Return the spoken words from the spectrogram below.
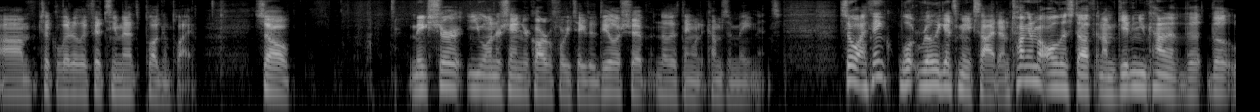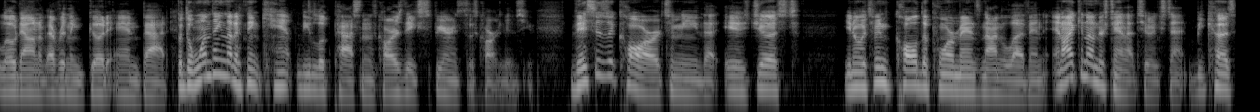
Um, took literally 15 minutes, plug and play. So make sure you understand your car before you take it to the dealership. Another thing when it comes to maintenance. So I think what really gets me excited, I'm talking about all this stuff and I'm giving you kind of the, the lowdown of everything good and bad. But the one thing that I think can't be looked past in this car is the experience this car gives you. This is a car to me that is just, you know, it's been called the poor man's 911. And I can understand that to an extent because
